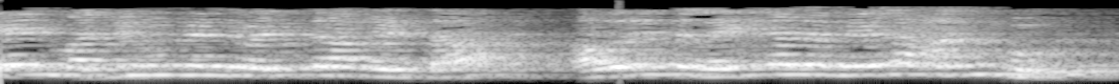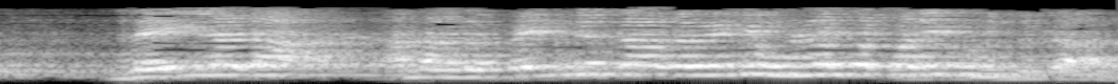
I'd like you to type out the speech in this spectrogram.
ஏன் மஜ்னூன் என்று வச்சாங்கன்னா அவருக்கு லைலட மேல அன்பு. லைலடா அந்த அந்த பெண்ணுக்காக வேண்டி உள்ளத்தை பறி கொடுத்துட்டார்.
